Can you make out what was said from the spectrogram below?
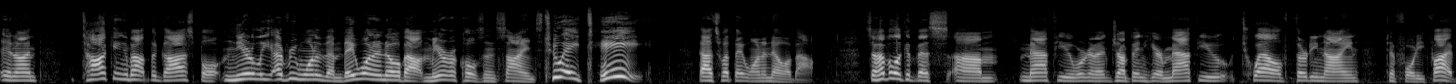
and I'm talking about the gospel, nearly every one of them, they want to know about miracles and signs to a T. That's what they want to know about. So have a look at this. Um, Matthew, we're going to jump in here. Matthew 12, 39 to 45.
